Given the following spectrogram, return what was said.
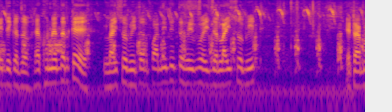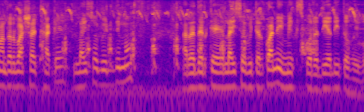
এইদিকে যাও। এখন এদেরকে লাইসোভিটার পানি দিতে হইব, এই যে লাইসোভিট এটা আমাদের বাসায় থাকে লাইসোভিট দিব আর এদেরকে লাইসোভিটার পানি মিক্স করে দিয়ে দিতে হইব,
